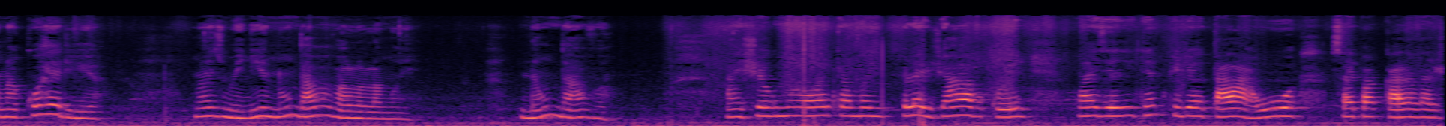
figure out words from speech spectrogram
ela correria. Mas o menino não dava valor à mãe. Não dava. Aí chegou uma hora que a mãe pelejava com ele, mas ele sempre queria estar na rua, sair pra casa das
